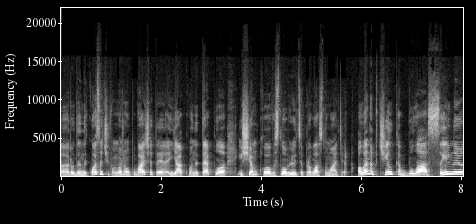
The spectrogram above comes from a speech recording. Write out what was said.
е, родини Косачів ми можемо побачити, як вони тепло і щемко висловлюються про власну матір. Олена Пчілка була сильною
